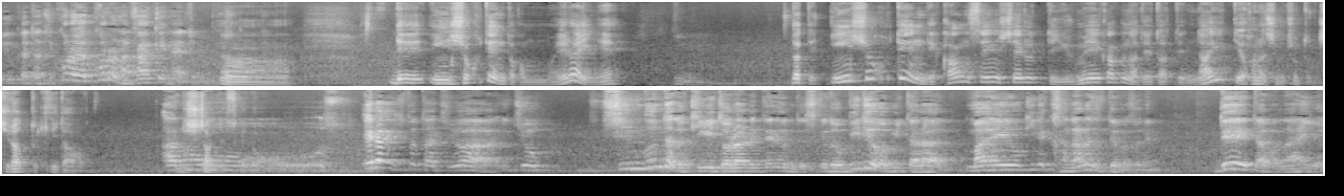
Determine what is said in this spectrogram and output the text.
いう形これはコロナ関係ないと思います、うんで飲食店とかももう偉いねだって飲食店で感染してるっていう明確なデータってないっていう話もちょっとちらっと聞いたあのしたんですけど。偉い人たちは一応新聞だと切り取られてるんですけどビデオを見たら前置きで必ず言ってますよね。データはないよ。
